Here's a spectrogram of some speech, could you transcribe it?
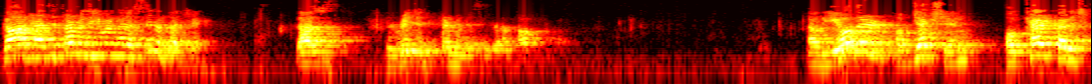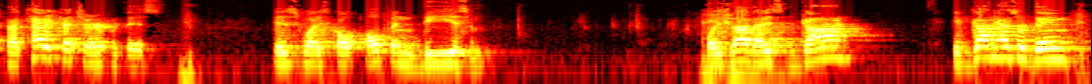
God has determined that you were going to sit in that chair. That's the rigid determinism that I'm talking about. Now the other objection or uh, caricature of this is what is called open theism. What is that? That is God. If God has ordained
